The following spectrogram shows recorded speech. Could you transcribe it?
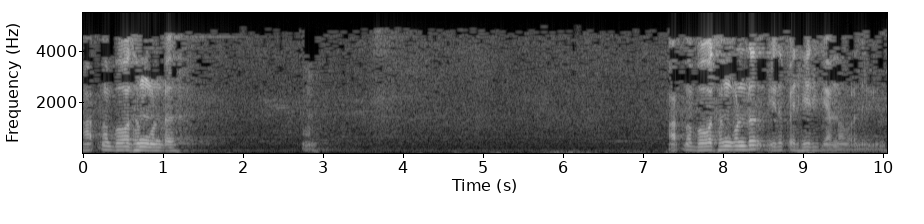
ആത്മബോധം കൊണ്ട് ആത്മബോധം കൊണ്ട് ഇത് പരിഹരിക്കാമെന്നാണ് പറഞ്ഞിരിക്കുന്നത്.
